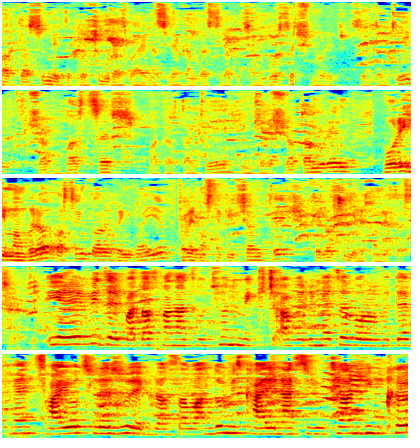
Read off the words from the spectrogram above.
Փարքասում է դպրոցում ռազմայնասիրական դաստիարակության գործը շնորհիվ Զենդեկի շատ բարձր մակարդակ է, ինքերը շատ ամուր են, որի հիման վրա արդեն կարող ենք նաեւ մեր մասնակցության տեղ խելացի երեխաներ դաստիարակել։ Երևի ձեր պատասխանատվությունը մի քիչ ավելի մեծ է, որովհետեւ հենց հայոց լեզու եք դասավանդում, իսկ հայրենասիրության հիմքը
